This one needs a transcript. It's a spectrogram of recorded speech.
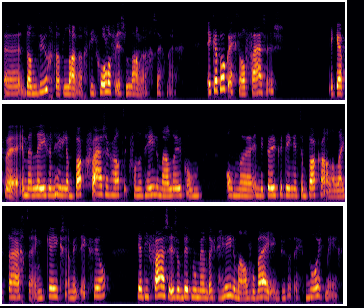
uh, dan duurt dat langer. Die golf is langer, zeg maar. Ik heb ook echt wel fases. Ik heb uh, in mijn leven een hele bakfase gehad. Ik vond het helemaal leuk om, om uh, in de keuken dingen te bakken, allerlei taarten en cakes en weet ik veel. Ja, die fase is op dit moment echt helemaal voorbij. Ik doe dat echt nooit meer.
